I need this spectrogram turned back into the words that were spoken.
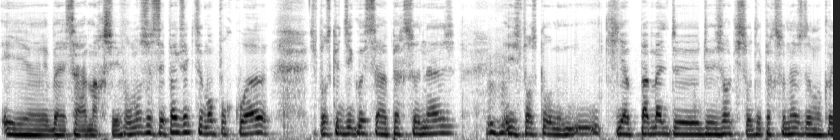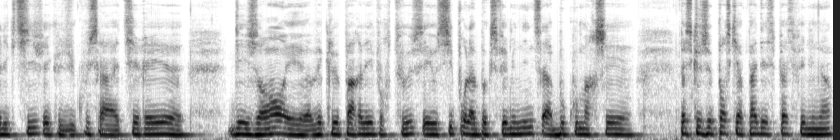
Et euh, ben, ça a marché. Vraiment, je ne sais pas exactement pourquoi. Je pense que Diego, c'est un personnage. Mhm. Et je pense qu'on- qu'il y a pas mal de, de gens qui sont des personnages dans mon collectif. Et que du coup, ça a attiré euh, des gens. Et avec le parler pour tous. Et aussi pour la boxe féminine, ça a beaucoup marché. euh, Parce que je pense qu'il n'y a pas d'espace féminin.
